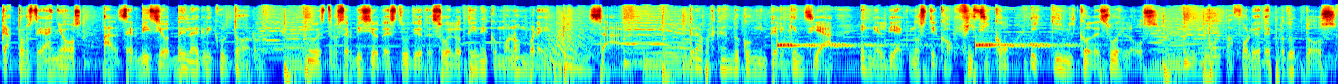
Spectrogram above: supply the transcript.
14 años al servicio del agricultor. Nuestro servicio de estudio de suelo tiene como nombre INSAT, trabajando con inteligencia en el diagnóstico físico y químico de suelos, portafolio de productos,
